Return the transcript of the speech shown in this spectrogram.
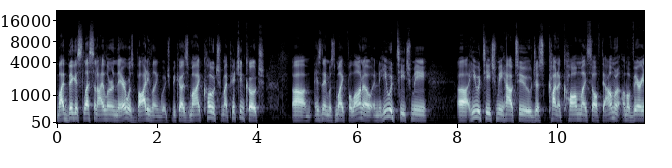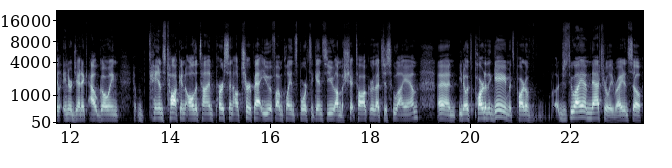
my biggest lesson I learned there was body language because my coach, my pitching coach, um, his name was Mike Villano, and he would teach me uh, he would teach me how to just kind of calm myself down. I'm a, I'm a very energetic, outgoing, hands talking all the time person. I'll chirp at you if I'm playing sports against you. I'm a shit talker. That's just who I am. And, you know, it's part of the game. It's part of uh, just who I am naturally, right? And so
